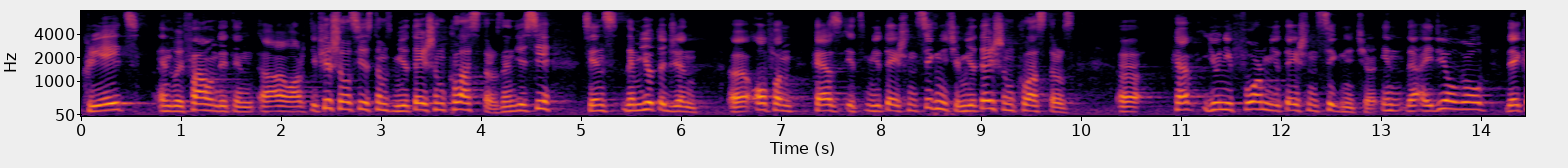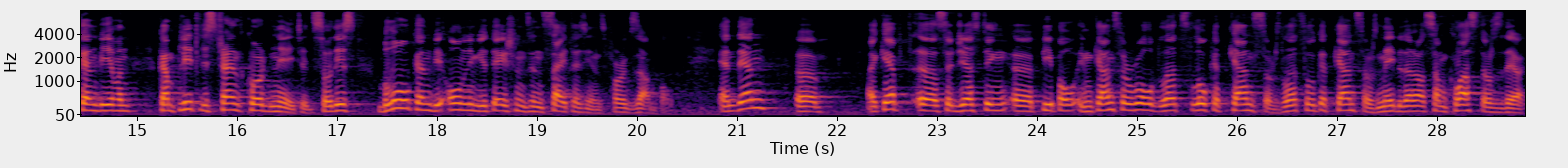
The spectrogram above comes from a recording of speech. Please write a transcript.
creates, and we found it in our artificial systems, mutation clusters. And you see, since the mutagen uh, often has its mutation signature, mutation clusters uh, have uniform mutation signature. In the ideal world, they can be even completely strand coordinated. So this blue can be only mutations in cytosines, for example. And then uh, I kept uh, suggesting uh, people in cancer world, let's look at cancers, let's look at cancers. Maybe there are some clusters there.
